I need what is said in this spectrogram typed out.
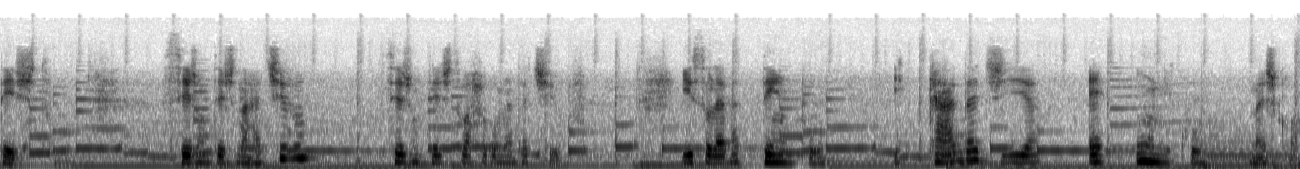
texto. Seja um texto narrativo, seja um texto argumentativo. Isso leva tempo e cada dia é único na escola.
